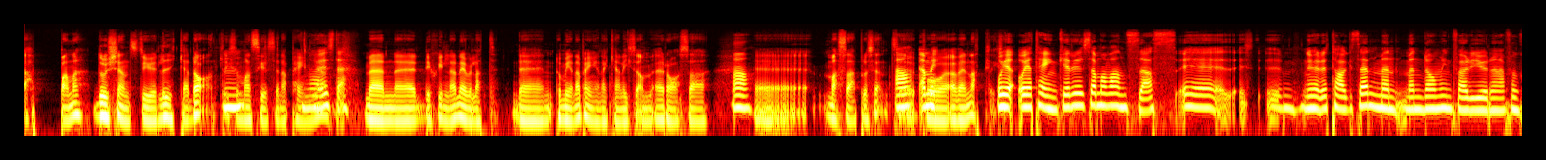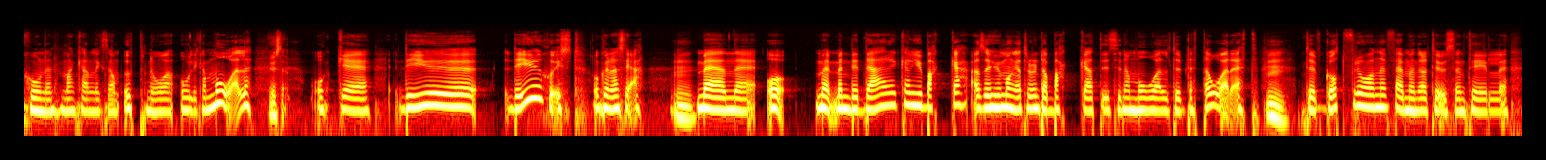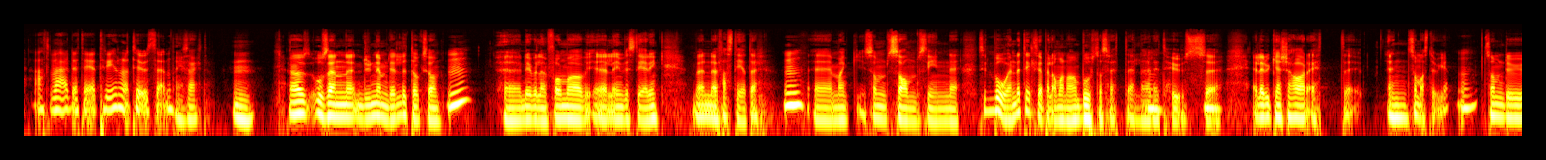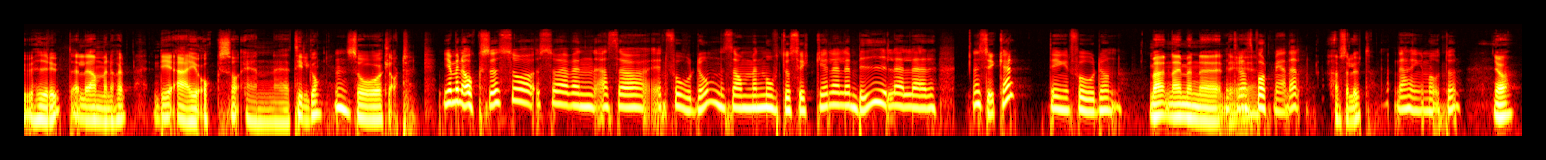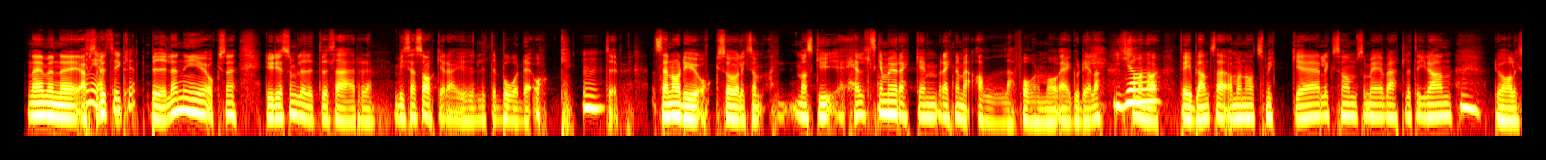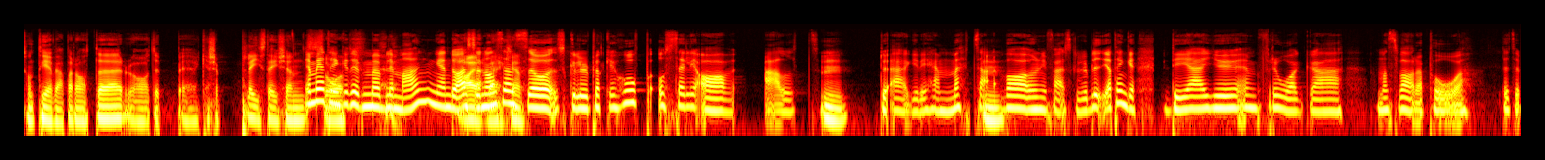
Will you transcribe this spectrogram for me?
apparna då känns det ju likadant. Liksom Mm. Man ser sina pengar. Ja, det. Men eh, det skillnaden är väl att det, de ena pengarna kan liksom rasa Ja. eh, massa procent Ja, eh, på, men- över en natt. Liksom. Och jag, och jag tänker som Avanzas, eh, eh, nu är det ett tag sedan, men, men de införde ju den här funktionen man kan liksom uppnå olika mål. Just det. Och eh, det är ju det är ju schysst att kunna se. Mm. Men, eh, och, men, men det där kan ju backa. Alltså hur många tror du inte har backat i sina mål typ detta året? Mm. Typ gått från 500 000 till att värdet är 300 000. Exakt. Mm. Och sen, eh, du nämnde lite också Mm. Eh, Det är väl en form av eller investering, men eh, fastigheter. Mm. Man, som, som sin, sitt boende till exempel, om man har en bostadsrätt eller Mm. ett hus. Mm. Eller du kanske har ett, en sommarstuga Mm. som du hyr ut eller använder själv. Det är ju också en eh, tillgång, Mm. såklart. Ja men också så, så även alltså ett fordon som en motorcykel eller en bil eller en cykel. Det är inget fordon, Men, nej men eh, det är det är, transportmedel. absolut. Det har ingen motor. Ja, nej men eh, En absolut. elcykel. Bilen är ju också, det är ju det som blir lite så här, eh, vissa saker är ju lite både och. Mm. Typ. Sen har du ju också liksom, man ska ju, helst ska man ju räkna, räkna med alla former av ägodelar Ja. som man har. För ibland så här, om man har ett smycke liksom som är värt lite grann, Mm. du har liksom tv-apparater, du har typ eh, kanske Playstation. Ja men jag tänker typ möblemang ändå. Ja, Alltså ja, någonstans verkligen. så skulle du plocka ihop och sälja av allt Mm. du äger i hemmet. Så här, Mm. Vad ungefär skulle det bli? Jag tänker, det är ju en fråga man svarar på lite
